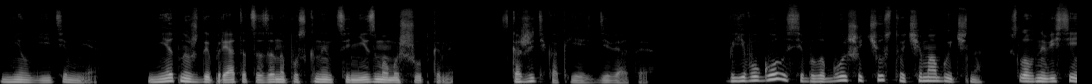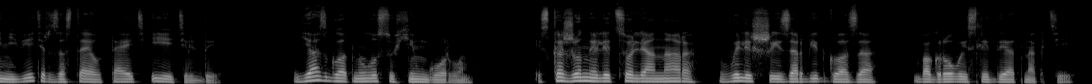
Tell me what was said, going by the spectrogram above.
Не лгите мне. Нет нужды прятаться за напускным цинизмом и шутками. Скажите, как есть девятое». В его голосе было больше чувства, чем обычно, словно весенний ветер заставил таять и эти льды. Я сглотнула сухим горлом. Искаженное лицо Леонара, вылезшие из орбит глаза, багровые следы от ногтей.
